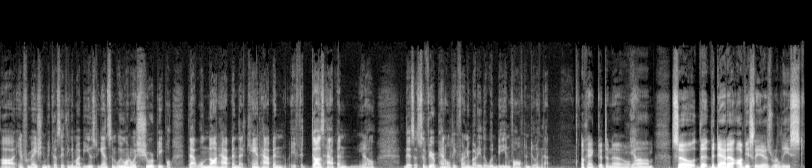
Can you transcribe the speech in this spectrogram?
uh, information because they think it might be used against them. We want to assure people that will not happen, that can't happen. If it does happen, you know, there's a severe penalty for anybody that would be involved in doing that. Okay, good to know. Yeah. Um, so the the data obviously is released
